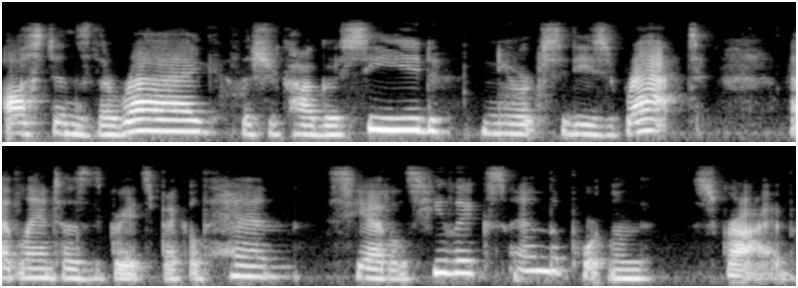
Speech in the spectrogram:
Austin's The Rag, the Chicago Seed, New York City's Rat, Atlanta's The Great Speckled Hen, Seattle's Helix, and the Portland Scribe.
